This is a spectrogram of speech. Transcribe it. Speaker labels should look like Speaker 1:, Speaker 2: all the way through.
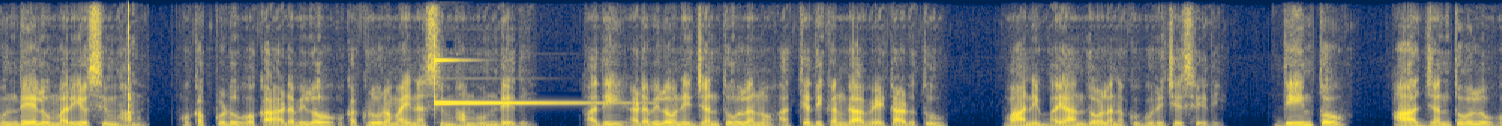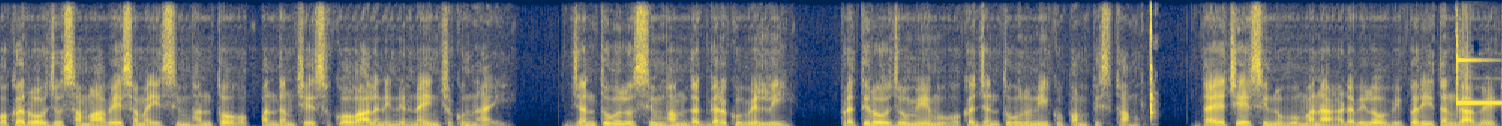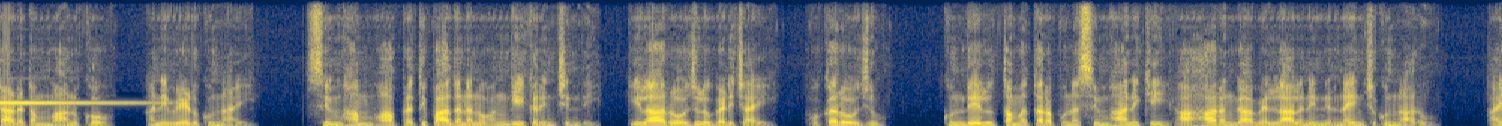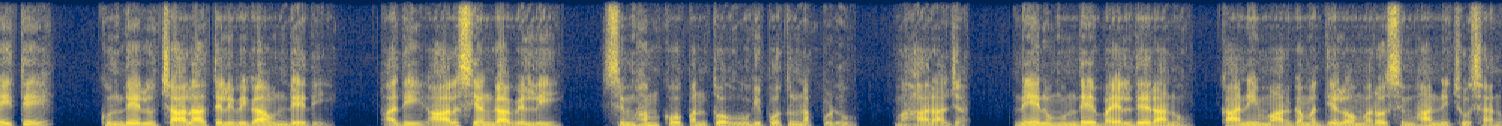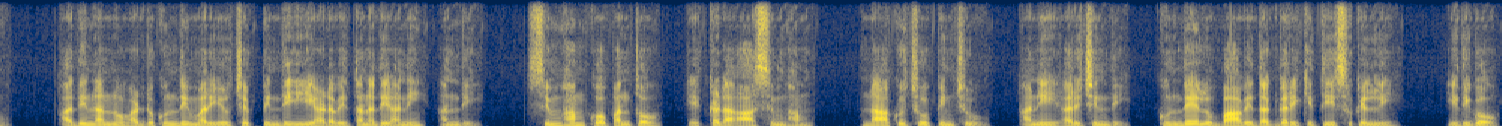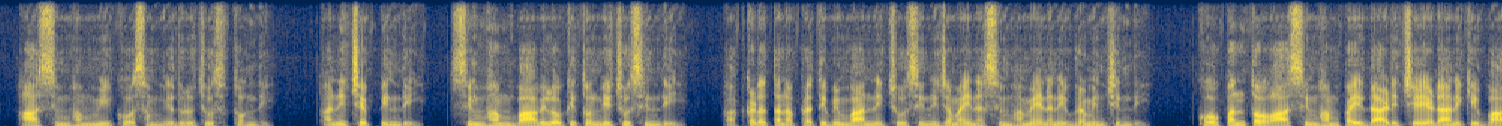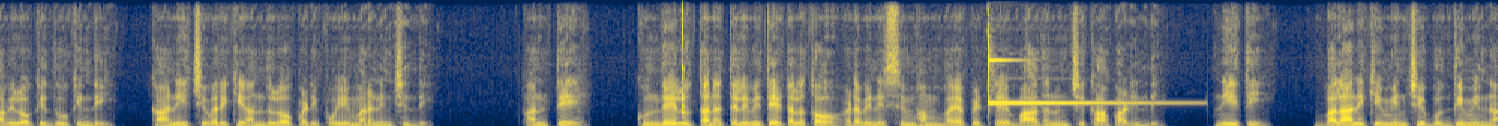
Speaker 1: కుందేలు మరియు సింహం. ఒకప్పుడు ఒక అడవిలో ఒక క్రూరమైన సింహం ఉండేది. అది అడవిలోని జంతువులను అత్యధికంగా వేటాడుతూ వాని భయాందోళనకు గురిచేసేది దీంతో ఆ జంతువులు ఒక రోజు సమావేశమై సింహంతో ఒప్పందం చేసుకోవాలని నిర్ణయించుకున్నాయి. జంతువులు సింహం దగ్గరకు వెళ్ళి ప్రతిరోజు మేము ఒక జంతువును నీకు పంపిస్తాము. దయచేసి నువ్వు మన అడవిలో విపరీతంగా వేటాడటం మానుకో అని వేడుకున్నాయి. సింహం ఆ ప్రతిపాదనను అంగీకరించింది. ఇలా రోజులు గడిచాయి. ఒకరోజు కుందేలు తమ తరపున సింహానికి ఆహారంగా వెళ్ళాలని నిర్ణయించుకున్నారు. అయితే కుందేలు చాలా తెలివిగా ఉండేది. అది ఆలస్యంగా వెళ్ళి సింహం కోపంతో ఊగిపోతున్నప్పుడు మహారాజా నేను ముందే బయల్దేరాను కానీ మార్గమధ్యలో మరో సింహాన్ని చూశాను. అది నన్ను అడ్డుకుంది మరియు చెప్పింది ఈ అడవి తనది అని అంది. సింహం కోపంతో ఎక్కడ ఆ సింహం? నాకు చూపించు అని అరిచింది. కుందేలు బావి దగ్గరికి తీసుకెళ్ళి ఇదిగో ఆ సింహం మీకోసం ఎదురు చూస్తోంది అని చెప్పింది. సింహం బావిలోకి తొంగి చూసింది. అక్కడ తన ప్రతిబింబాన్ని చూసి నిజమైన సింహమేనని భ్రమించింది. కోపంతో ఆ సింహంపై దాడి చేయడానికి బావిలోకి దూకింది కానీ చివరికి అందులో పడిపోయి మరణించింది. అంతే కుందేలు తన తెలివితేటలతో అడవిని సింహం భయపెట్టే బాధ నుంచి కాపాడింది. నీతి బలానికి మించి బుద్ధి మిన్న.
